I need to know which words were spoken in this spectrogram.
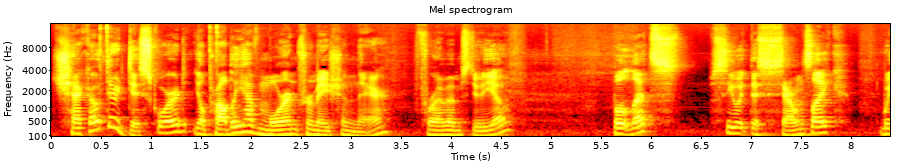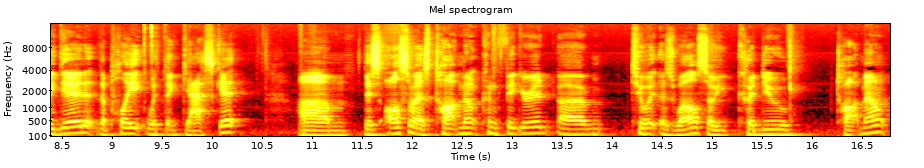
check out their Discord. You'll probably have more information there for MM Studio. But let's see what this sounds like we did the plate with the gasket. Um, this also has top mount configured um, to it as well, so you could do top mount,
